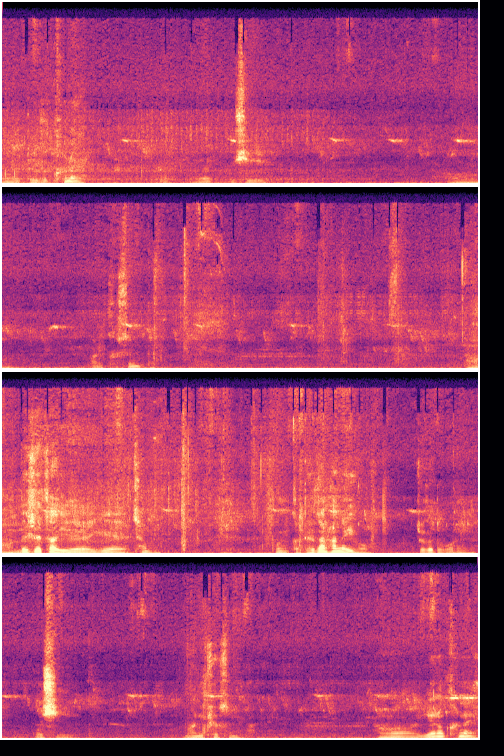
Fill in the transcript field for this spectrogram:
어, 되게 크네. 어, 꽃이. 어, 많이 컸습니다. 아, 며칠 사이에 이게 참 보니까 대단하네요. 저기도 보래. 꽃이 많이 폈습니다. 아, 얘는 크네.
